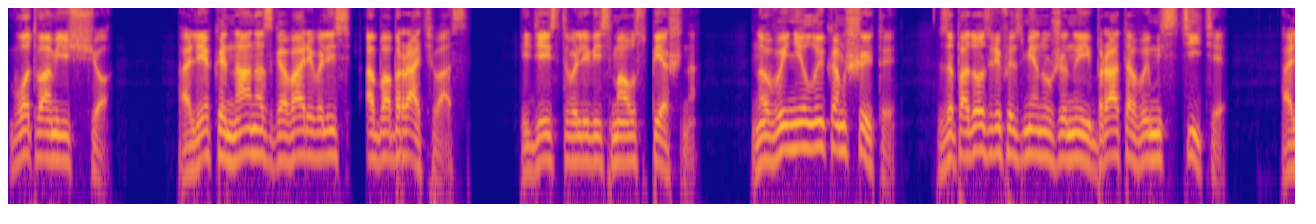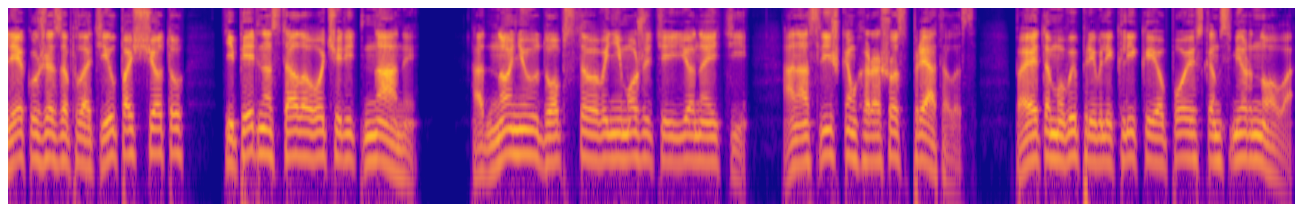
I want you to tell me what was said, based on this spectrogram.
Вот вам еще. Олег и Нана сговаривались обобрать вас и действовали весьма успешно. Но вы не лыком шиты. Заподозрив измену жены и брата, вы мстите. Олег уже заплатил по счету, теперь настала очередь Наны. Одно неудобство, вы не можете ее найти. Она слишком хорошо спряталась, поэтому вы привлекли к ее поискам Смирнова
